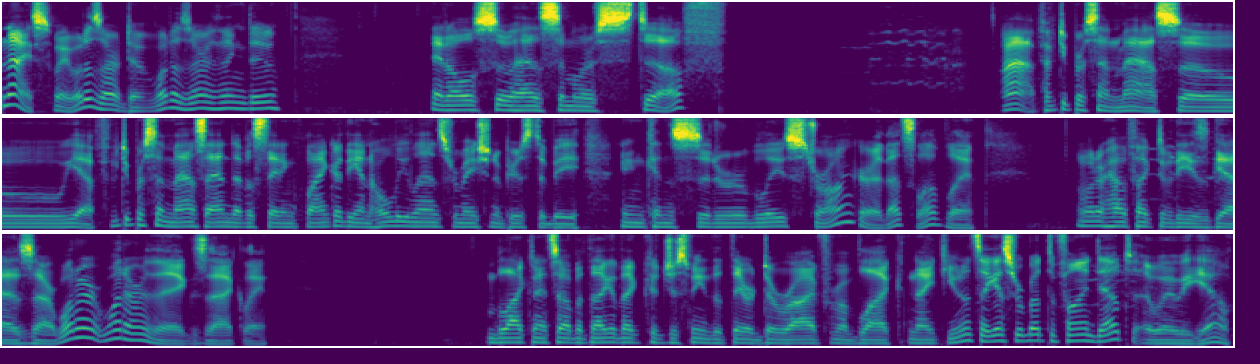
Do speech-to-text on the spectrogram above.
Nice. Wait, what does our what does our thing do? It also has similar stuff. Ah, 50% mass, so yeah, 50% mass and devastating flanker. The unholy lance formation appears to be inconsiderably stronger. That's lovely. I wonder how effective these guys are. What are what are they exactly? Black Knights, oh, but that, that could just mean that they're derived from a Black Knight units. I guess we're about to find out. Away we go.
